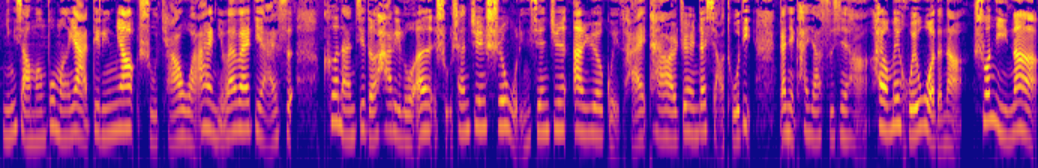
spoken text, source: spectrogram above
宁小萌不萌呀、地灵喵、薯条我爱你 Y Y D S、柯南基德哈利罗恩、蜀山军师武灵仙君、暗月鬼才、太二真人的小徒弟，赶紧看一下私信哈，还有没回我的呢？说你呢。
